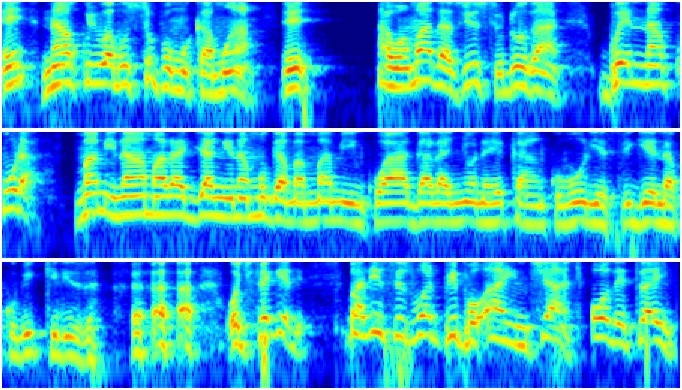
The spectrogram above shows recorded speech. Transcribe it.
eh? n'akuyiwa busupu mu kamwa eh? our mothers used to do that bwe nakula mami n'amala jange namugamba mami nkwagala nnyo naye kankubuulye sigenda kubikkiriza. Okitegedde? But this is what people are in church all the time.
